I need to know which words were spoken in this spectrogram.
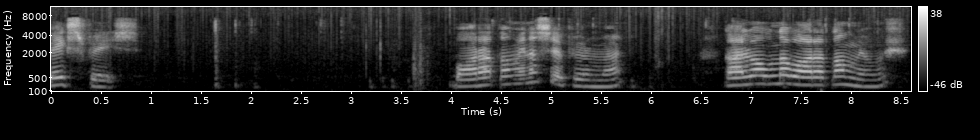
Backspace. Baharatlamayı nasıl yapıyorum ben? Galiba bunda baharatlanmıyormuş.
